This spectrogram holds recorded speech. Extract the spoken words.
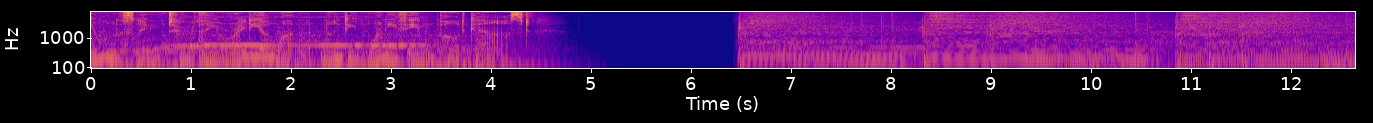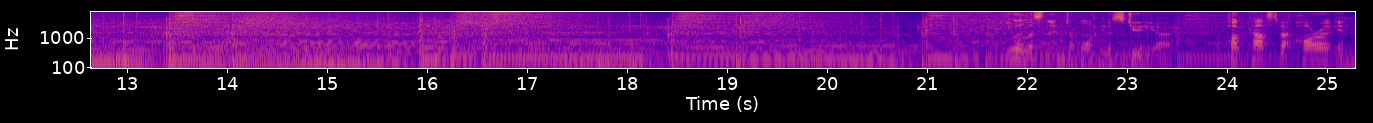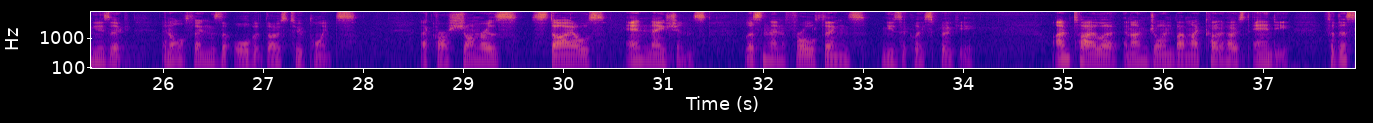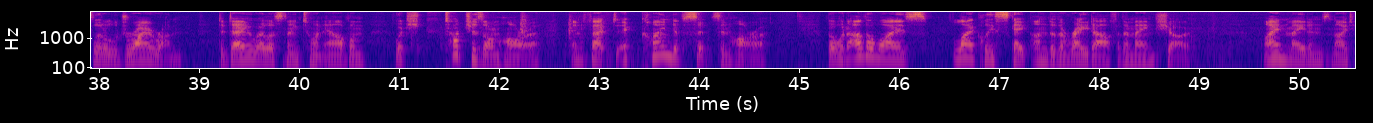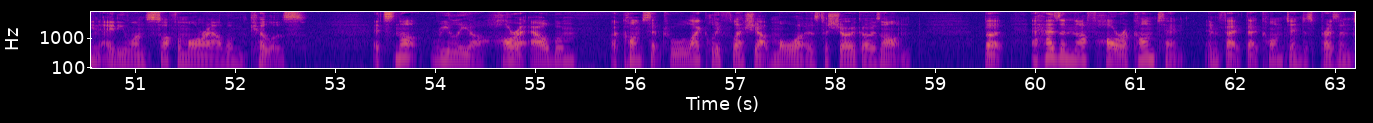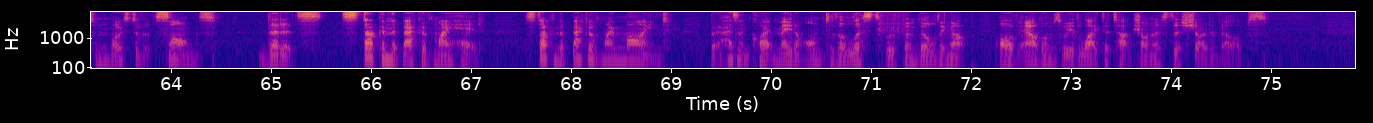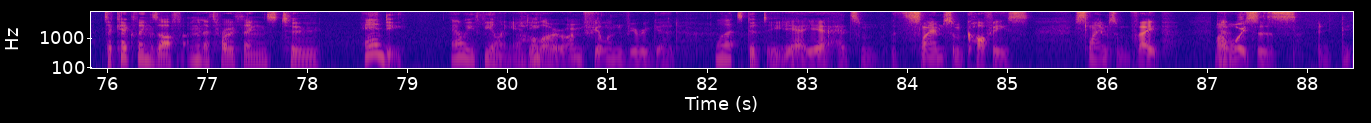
You're listening to a Radio 1 91 FM podcast. You are listening to Haunting the Studio, a podcast about horror in music and all things that orbit those two points. Across genres, styles, and nations, listening for all things musically spooky. I'm Tyler, and I'm joined by my co host Andy for this little dry run. Today we're listening to an album which touches on horror. In fact, it kind of sits in horror, but would otherwise likely skate under the radar for the main show. Iron Maiden's 1981 sophomore album, Killers. It's not really a horror album, a concept we'll likely flesh out more as the show goes on, but it has enough horror content, in fact, that content is present in most of its songs, that it's stuck in the back of my head, stuck in the back of my mind, but hasn't quite made it onto the list we've been building up of albums we'd like to touch on as this show develops. To kick things off, I'm going to throw things to Andy. How are you feeling, Andy? Hello, I'm feeling very good. Well, that's good to hear. Yeah, yeah. Had some slammed some coffees, slammed some vape. My voice is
